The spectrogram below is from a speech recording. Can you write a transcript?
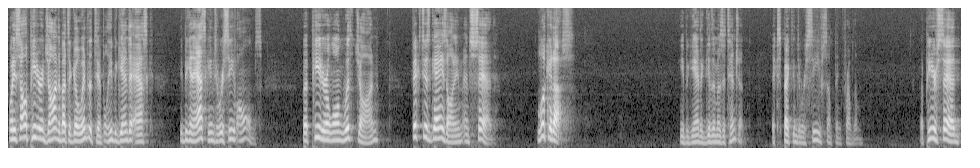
When he saw Peter and John about to go into the temple, he began to ask, he began asking to receive alms. But Peter, along with John, fixed his gaze on him and said, Look at us he began to give them his attention, expecting to receive something from them. But Peter said,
